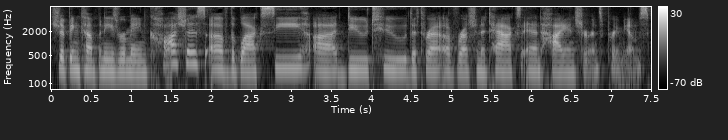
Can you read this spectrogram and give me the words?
Shipping companies remain cautious of the Black Sea uh, due to the threat of Russian attacks and high insurance premiums.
